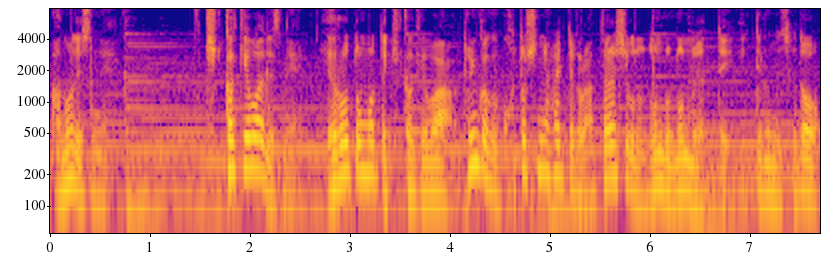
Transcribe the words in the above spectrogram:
あのですねきっかけはですねやろうと思ったきっかけはとにかく今年に入ってから新しいことをどんどんどんどんやっていってるんですけど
